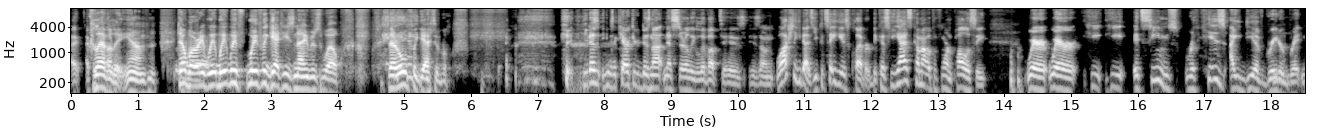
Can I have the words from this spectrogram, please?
I, heard Cleverly, yeah. mhm. Don't worry, we, we, we, we forget his name as well. They're all forgettable. he he doesn't he's a character who does not necessarily live up to his his own well actually he does you could say he is clever because he has come out with a foreign policy where where he he it seems with his idea of greater Mhm. britain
